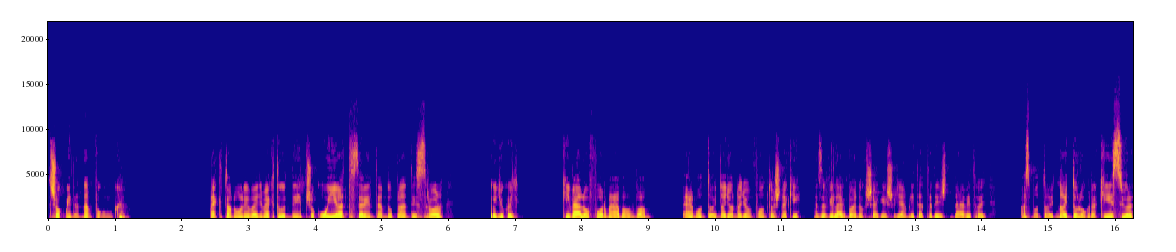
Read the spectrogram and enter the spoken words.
sok mindent nem fogunk megtanulni, vagy megtudni, sok újat szerintem Duplantisról. Tudjuk, hogy kiváló formában van, elmondta, hogy nagyon-nagyon fontos neki ez a világbajnokság, és ugye említetted is, Dávid, hogy azt mondta, hogy nagy dologra készül,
